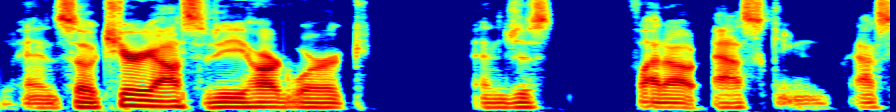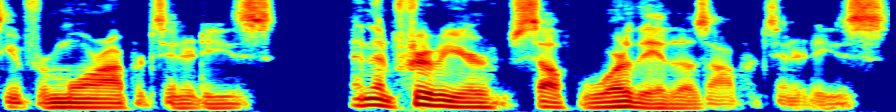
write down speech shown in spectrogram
Yeah. And so curiosity, hard work, and just flat out asking, asking for more opportunities and then proving yourself worthy of those opportunities.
